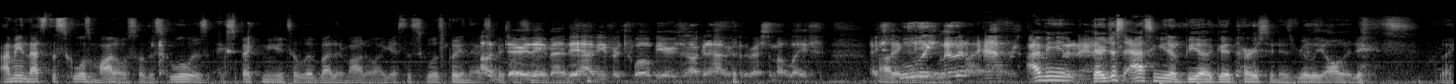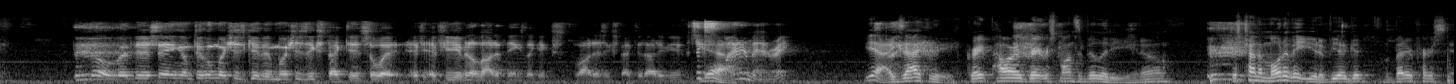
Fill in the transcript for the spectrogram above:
I mean, that's the school's motto, so the school is expecting you to live by their motto. I guess the school is putting their How expectations. dare they, man? They had me for 12 years. They're not gonna have me for the rest of my life. Uh, Well, like Expectations. 11 and a half. right? I mean, and they're just asking you to be a good person. Is really all it is. Like, No, but they're saying um, to whom much is given, much is expected. So what? If, if you're given a lot of things, like ex- a lot is expected out of you. It's like Yeah. Spider Man, right? Yeah, exactly. Great power, great responsibility. You know, just trying to motivate you to be a good, a better person.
